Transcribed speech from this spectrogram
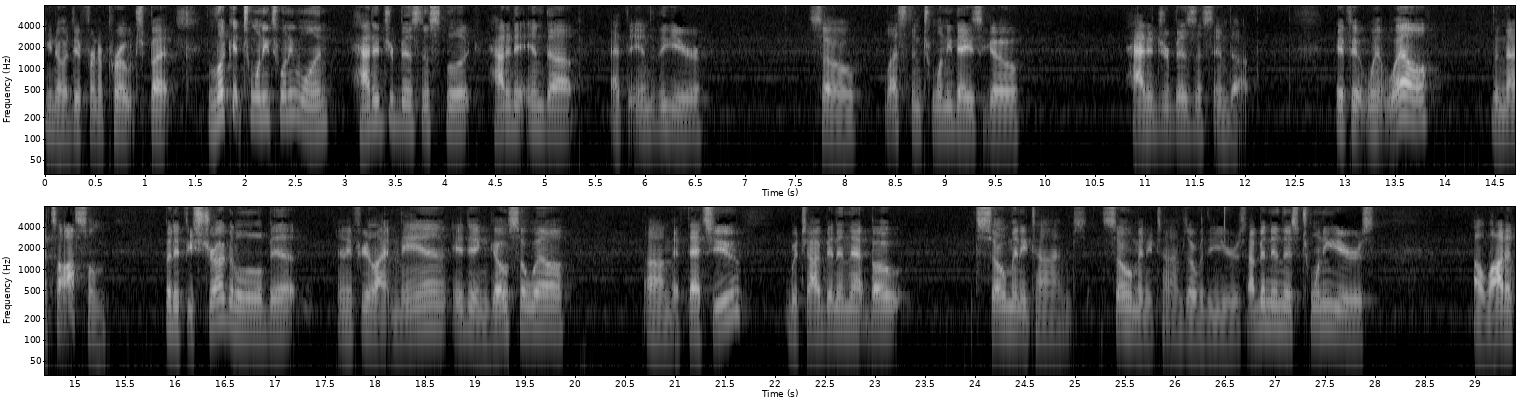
you know a different approach but look at 2021 how did your business look how did it end up at the end of the year so less than 20 days ago how did your business end up if it went well then that's awesome but if you struggled a little bit and if you're like man it didn't go so well um, if that's you which i've been in that boat so many times, so many times over the years. I've been in this 20 years. A lot of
